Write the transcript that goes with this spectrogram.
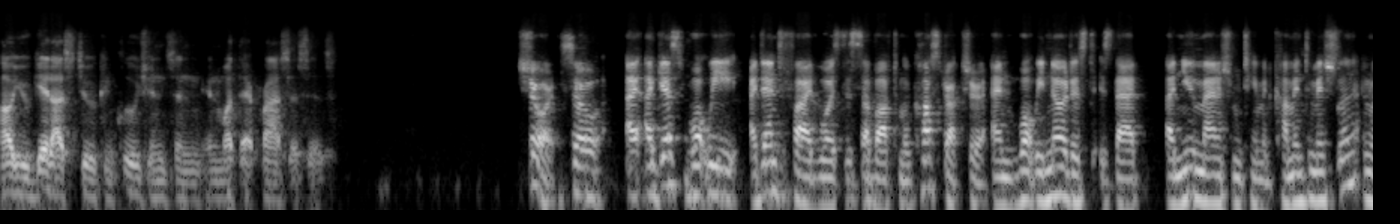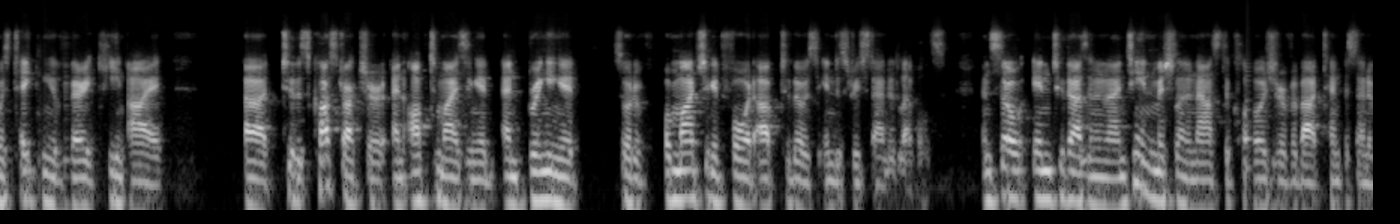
how you get us to conclusions and, and what that process is. Sure. So I, I guess what we identified was the suboptimal cost structure. And what we noticed is that a new management team had come into michelin and was taking a very keen eye uh, to this cost structure and optimizing it and bringing it sort of or marching it forward up to those industry standard levels and so in 2019, Michelin announced the closure of about 10% of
